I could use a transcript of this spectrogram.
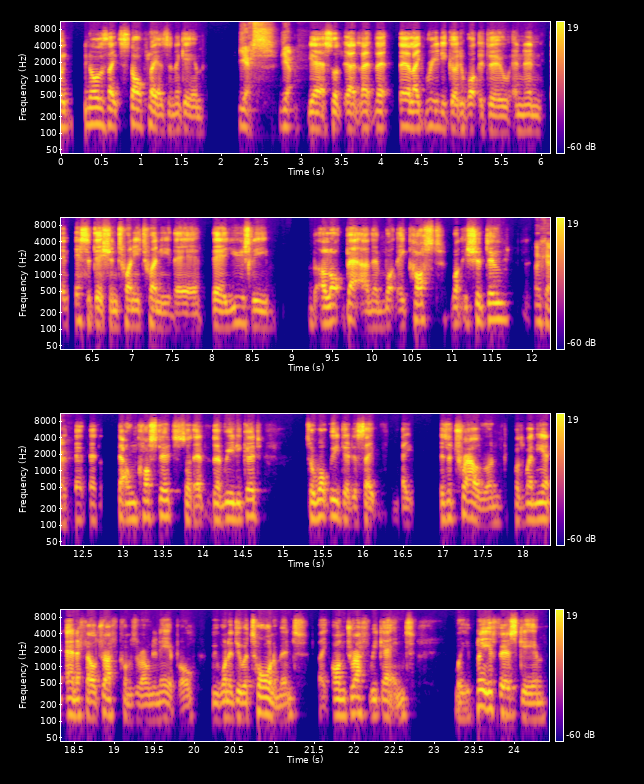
So you know, there's like star players in the game. Yes. Yeah. Yeah. So they're, they're, they're like really good at what they do, and then in this edition, 2020, they're they're usually a lot better than what they cost, what they should do. Okay. They're, they're down costed, so they're they're really good. So what we did is say, like, there's a trial run because when the NFL draft comes around in April, we want to do a tournament like on draft weekend where you play your first game.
